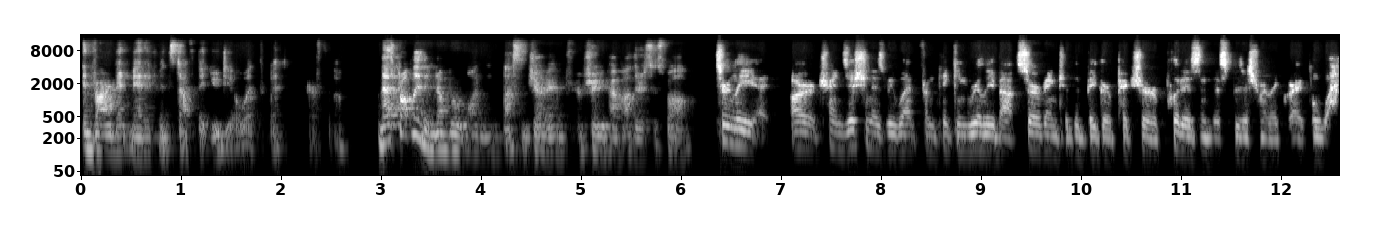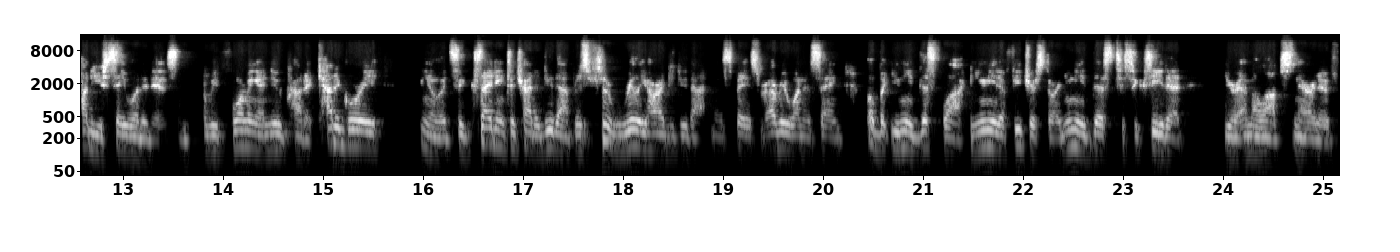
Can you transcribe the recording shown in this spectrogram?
environment management stuff that you deal with with Airflow. That's probably the number one lesson, Joey. I'm, I'm sure you have others as well. Certainly, our transition as we went from thinking really about serving to the bigger picture put us in this position where like, right, well, how do you say what it is? Are we forming a new product category? You know, it's exciting to try to do that, but it's really hard to do that in a space where everyone is saying, oh, but you need this block and you need a feature store and you need this to succeed at your MLOps narrative.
